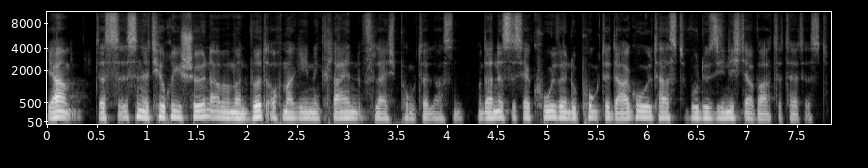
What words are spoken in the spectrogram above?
ja, das ist in der Theorie schön, aber man wird auch mal gegen den Kleinen vielleicht Punkte lassen. Und dann ist es ja cool, wenn du Punkte da geholt hast, wo du sie nicht erwartet hättest.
